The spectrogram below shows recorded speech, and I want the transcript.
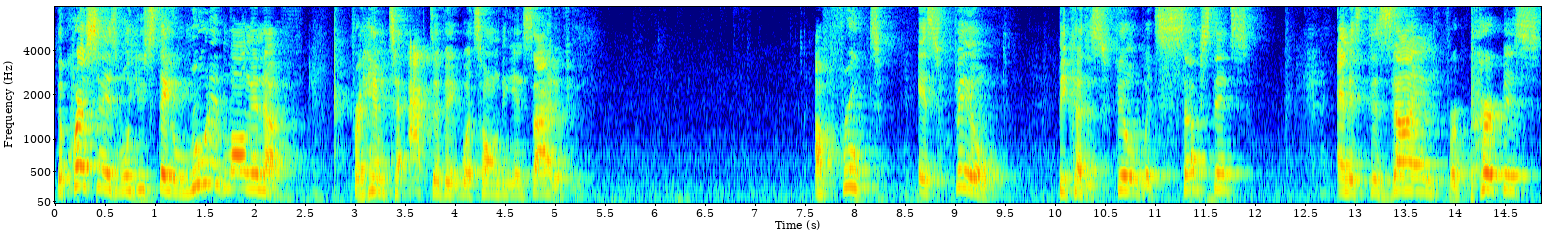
The question is will you stay rooted long enough for Him to activate what's on the inside of you? A fruit is filled because it's filled with substance and it's designed for purpose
